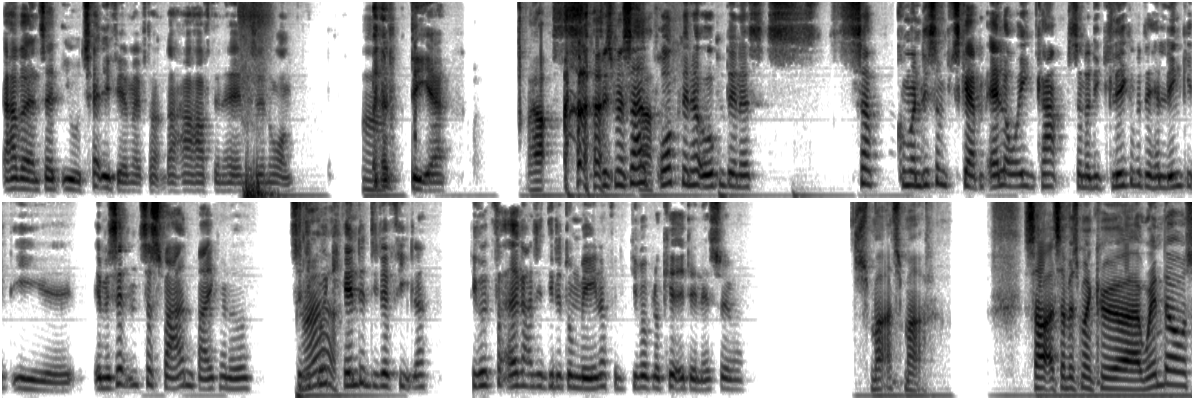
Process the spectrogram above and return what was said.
Jeg har været ansat i utallige firmaer efterhånden, der har haft den her MSN-orm. Mm. det er. Ja. Hvis man så havde Ja. brugt den her OpenDNS, så kunne man ligesom skære dem alle over en kamp, så når de klikkede på det her link i, i uh, MSN'en, så svarede den bare ikke med noget. Så de ah. kunne ikke hente de der filer. De kunne ikke få adgang til de der domæner, fordi de var blokeret i DNS-server. Smart, smart. Så altså hvis man kører Windows,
